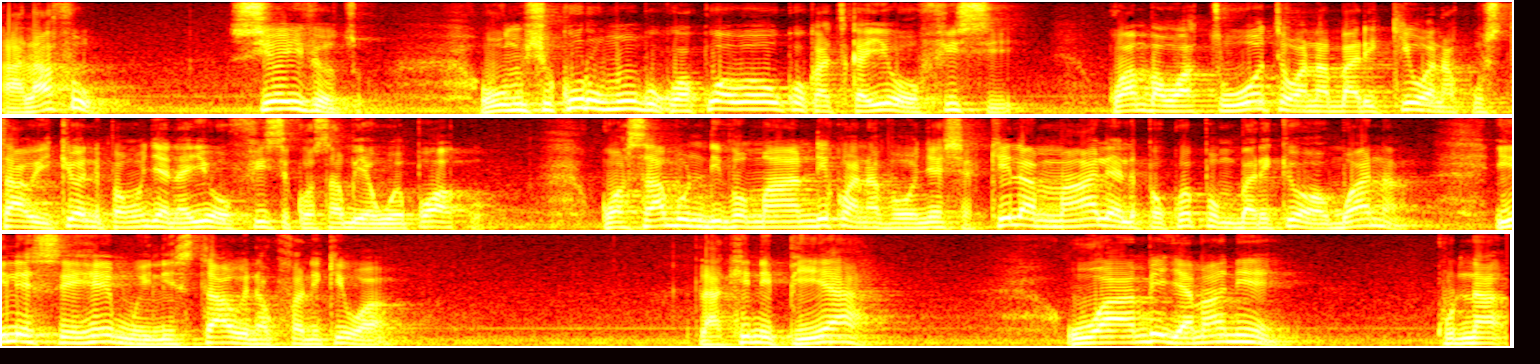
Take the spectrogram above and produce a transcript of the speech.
Alafu sio hivyo tu. Umshukuru mungu kwa kuwa wewe uko katika hiyo ofisi kwamba watu wote wanabarikiwa na kustawi ikiwa ni pamoja na hiyo ofisi kwa sababu ya uwepo wako. Kwa sababu ndivyo maandiko yanavyoonyesha kila mahali alipokuwepo mbarikiwa wa bwana ile sehemu ilistawi na kufanikiwa. Lakini pia uwaambie jamani kuna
